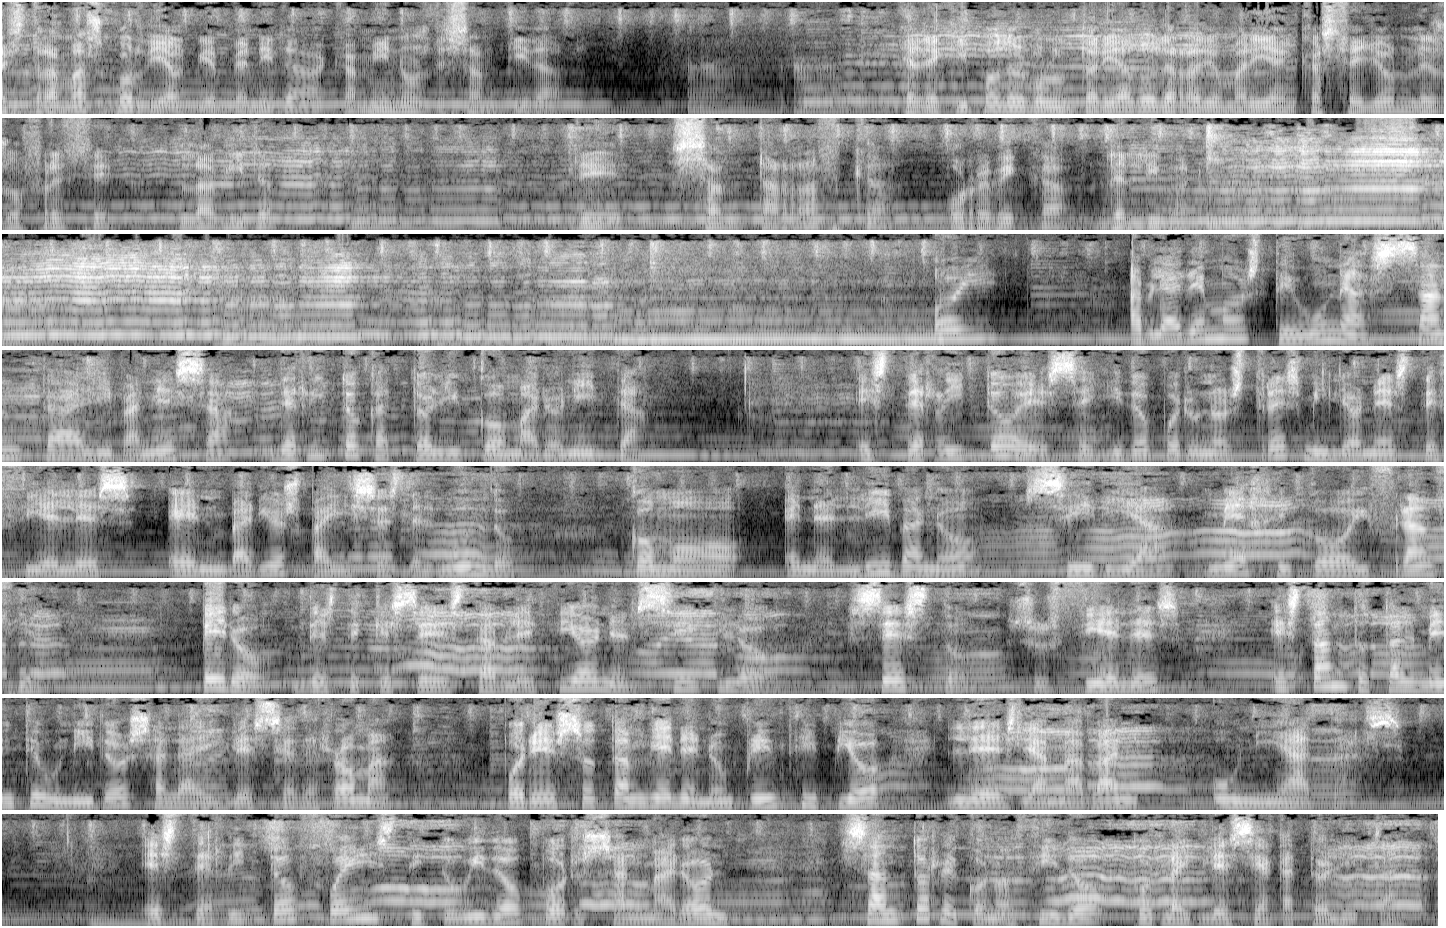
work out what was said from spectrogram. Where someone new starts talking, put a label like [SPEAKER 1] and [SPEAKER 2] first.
[SPEAKER 1] Nuestra más cordial bienvenida a Caminos de Santidad. El equipo del voluntariado de Radio María en Castellón les ofrece la vida de Santa Rafka o Rebeca del Líbano.
[SPEAKER 2] Hoy hablaremos de una santa libanesa de rito católico maronita este rito es seguido por unos 3 millones de fieles en varios países del mundo, como en el Líbano, Siria, México y Francia. Pero desde que se estableció en el siglo VI, sus fieles están totalmente unidos a la Iglesia de Roma. Por eso también en un principio les llamaban uniatas. Este rito fue instituido por San Marón santo reconocido por la Iglesia Católica.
